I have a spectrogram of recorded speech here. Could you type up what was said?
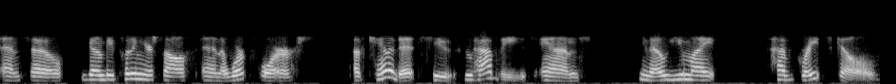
And so you're going to be putting yourself in a workforce of candidates who, who have these. And, you know, you might have great skills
